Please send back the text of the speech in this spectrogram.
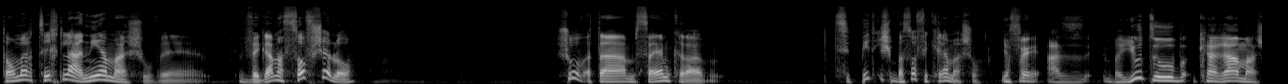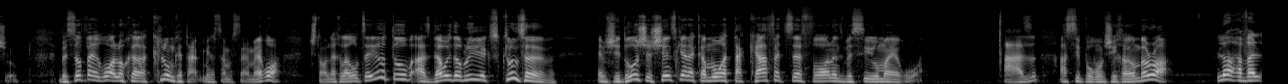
אתה אומר, צריך להניע משהו, ו... וגם הסוף שלו, שוב, אתה מסיים קרב, ציפיתי שבסוף יקרה משהו. יפה, אז ביוטיוב קרה משהו. בסוף האירוע לא קרה כלום, כי אתה מן הסתם מסיים האירוע. כשאתה הולך לערוץ היוטיוב, אז WWE אקסקלוסיב. הם שידרו ששינסקי נקמורה תקף את סף רולנס בסיום האירוע. אז הסיפור ממשיך היום ברוע. לא, אבל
